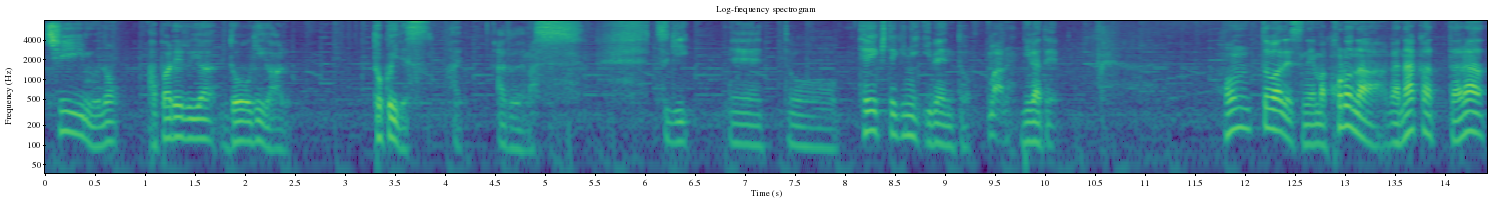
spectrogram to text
チームのアパレルや道着がある。得意です。はい。ありがとうございます。次えー、っと定期的にイベント。は苦手。本当はですね、まあ、コロナがなかったら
